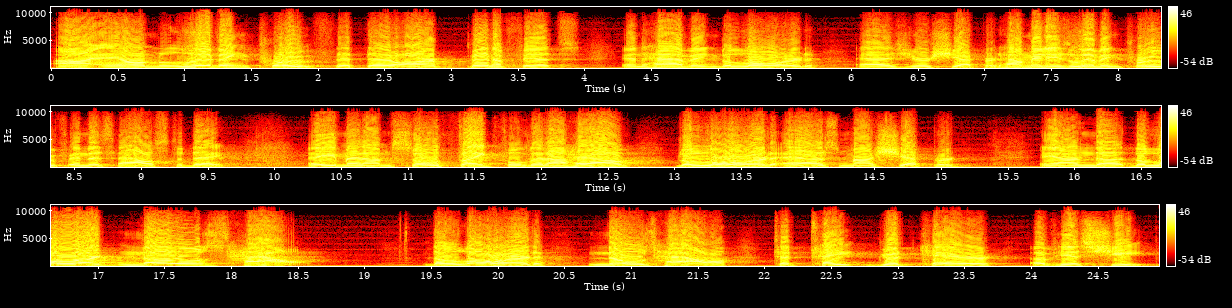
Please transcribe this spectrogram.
I am living proof that there are benefits in having the Lord as your shepherd. How many is living proof in this house today? Amen. I'm so thankful that I have the Lord as my shepherd. And uh, the Lord knows how the Lord knows how to take good care of his sheep.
